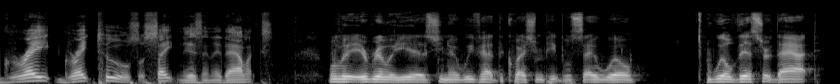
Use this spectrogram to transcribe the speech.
great, great tools of Satan, isn't it, Alex? Well, it really is. You know, we've had the question people say, will, will this or that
